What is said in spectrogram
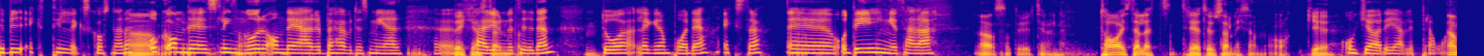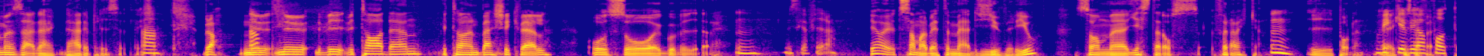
Det blir tilläggskostnader. Ah, och om det är slingor, om det är, behövdes mer eh, kan jag färg under tiden, Mm. då lägger de på det extra. Eh, och det är inget så här, Ja, sånt är irriterande. Ta istället 3000 liksom och eh, och gör det jävligt bra. ja men så här, det, här, det här är priset liksom. Ja. Bra, nu, nu vi, vi tar den, vi tar en bärs ikväll och så går vi vidare. Mm, vi ska fira. Vi har ju ett samarbete med Jurio som eh, gästade oss förra veckan Mm. i podden. Eh, Vilket vi har fått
